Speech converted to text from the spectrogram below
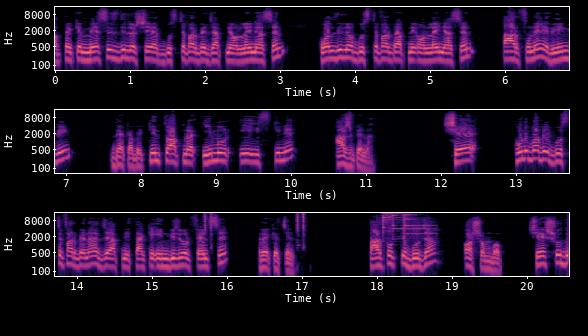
আপনাকে মেসেজ দিল, সে বুঝতে পারবে যে আপনি অনলাইনে আছেন। কল দিলেও বুঝতে পারবে আপনি অনলাইনে আছেন। তার ফোনে রিং রিং দেখাবে। কিন্তু আপনার ইমোর এই স্ক্রিনে আসবে না। সে কোনোভাবেই বুঝতে পারবে না যে আপনি তাকে ইনভিজুয়াল ফ্রেন্ডসে রেখেছেন। তার পক্ষে বোঝা অসম্ভব। সে শুধু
